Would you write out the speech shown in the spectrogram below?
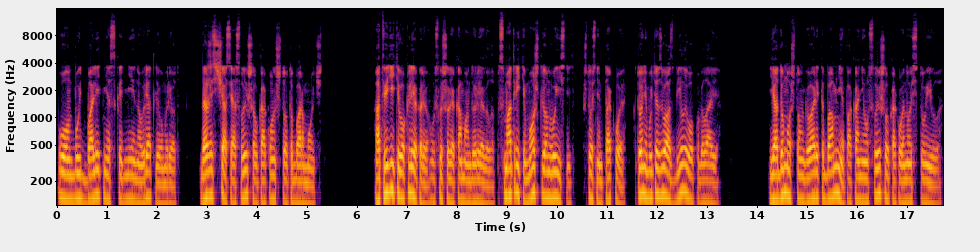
О, он будет болеть несколько дней, но вряд ли умрет. Даже сейчас я слышал, как он что-то бормочет. «Отведите его к лекарю», — услышал я команду Регала. «Посмотрите, может ли он выяснить, что с ним такое. Кто-нибудь из вас бил его по голове?» Я думал, что он говорит обо мне, пока не услышал, как выносит Уилла.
